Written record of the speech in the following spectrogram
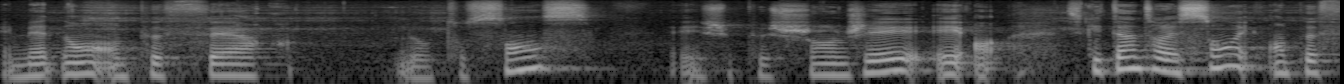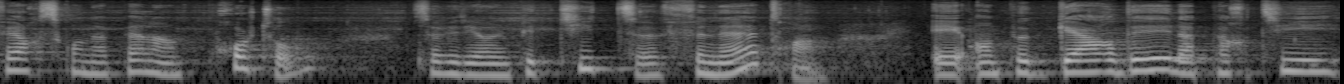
Et maintenant, on peut faire l'autre sens et je peux changer. Et ce qui est intéressant, on peut faire ce qu'on appelle un portal, ça veut dire une petite fenêtre, et on peut garder la partie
